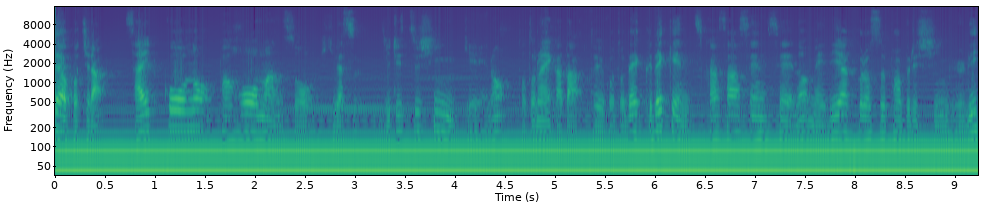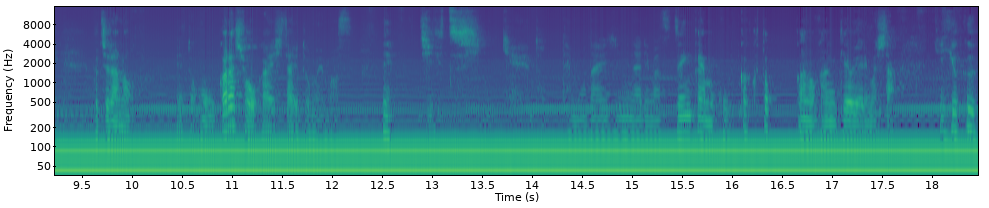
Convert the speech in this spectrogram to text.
ではこちら最高のパフォーマンスを引き出す自律神経の整え方ということで久手健司先生のメディアクロスパブリッシングよりこちらの、えー、と本から紹介したいと思います。で自律神経とっても大事になります。前回も骨格とかの関係をやりました。結局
